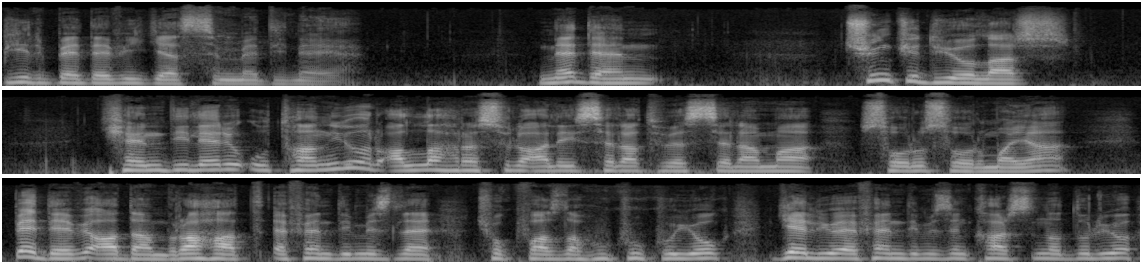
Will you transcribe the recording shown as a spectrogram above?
bir bedevi gelsin Medine'ye. Neden? Çünkü diyorlar kendileri utanıyor Allah Resulü aleyhissalatü vesselama soru sormaya. Bedevi adam rahat efendimizle çok fazla hukuku yok geliyor efendimizin karşısında duruyor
